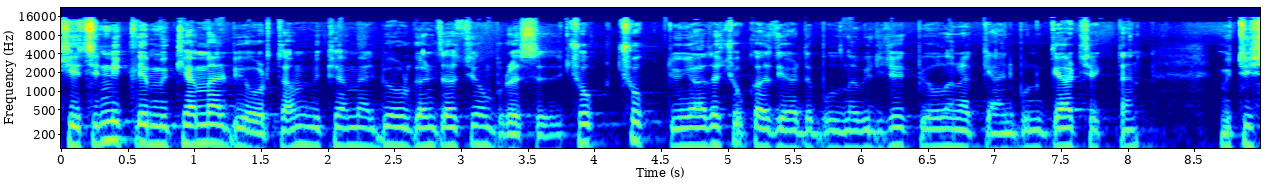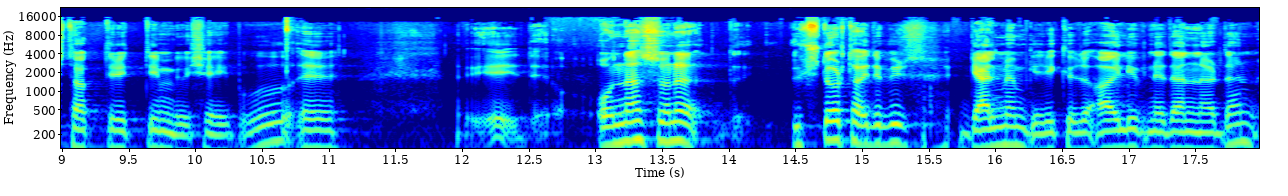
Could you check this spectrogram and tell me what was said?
kesinlikle mükemmel bir ortam, mükemmel bir organizasyon burası. Çok çok dünyada çok az yerde bulunabilecek bir olanak yani bunu gerçekten müthiş takdir ettiğim bir şey bu. Ee, e, ondan sonra 3-4 ayda bir gelmem gerekiyordu ailevi nedenlerden.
